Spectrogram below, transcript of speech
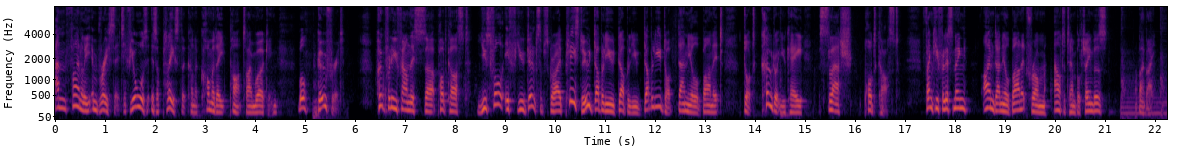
And finally, embrace it. If yours is a place that can accommodate part time working, well, go for it. Hopefully, you found this uh, podcast useful. If you don't subscribe, please do www.danielbarnett.co.uk slash podcast. Thank you for listening. I'm Daniel Barnett from Outer Temple Chambers. Bye bye.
